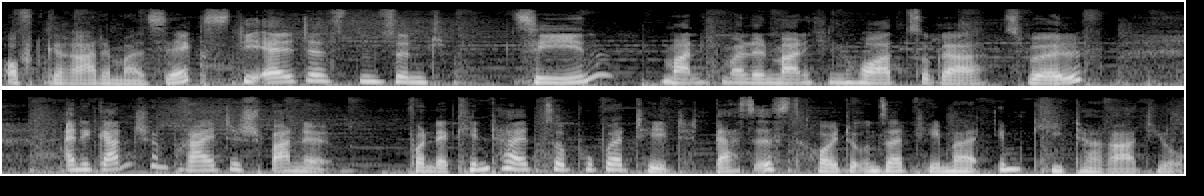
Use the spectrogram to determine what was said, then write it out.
oft gerade mal sechs, die Ältesten sind zehn, manchmal in manchen Horts sogar zwölf. Eine ganz schön breite Spanne. Von der Kindheit zur Pubertät. Das ist heute unser Thema im Kita-Radio.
